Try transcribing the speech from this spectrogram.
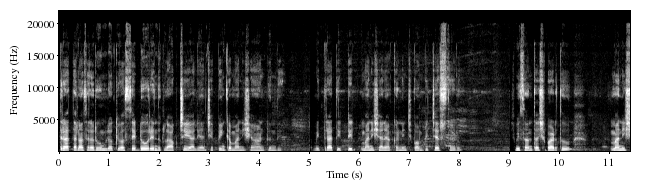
మిత్ర తను అసలు రూమ్లోకి వస్తే డోర్ ఎందుకు లాక్ చేయాలి అని చెప్పి ఇంకా మనిష అంటుంది. మిత్ర తిట్టి మనిషాని అక్కడి నుంచి పంపించేస్తాడు. లక్ష్మి సంతోషపడుతూ మనిష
